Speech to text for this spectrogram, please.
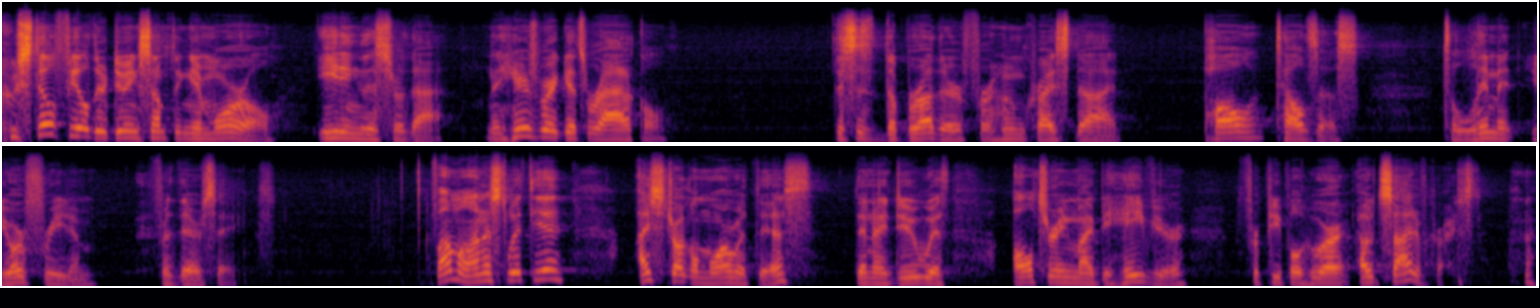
who still feel they're doing something immoral, eating this or that. Now here's where it gets radical. This is the brother for whom Christ died. Paul tells us to limit your freedom for their sakes. If I'm honest with you, I struggle more with this than I do with altering my behavior for people who are outside of Christ.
